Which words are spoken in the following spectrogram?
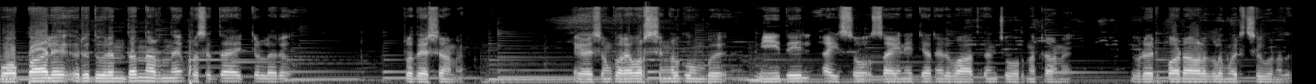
ഭോപ്പാൽ ഒരു ദുരന്തം നടന്ന് പ്രസിദ്ധമായിട്ടുള്ളൊരു പ്രദേശമാണ് ഏകദേശം കുറേ വർഷങ്ങൾക്ക് മുമ്പ് മീതയിൽ ഐസോ സൈനൈറ്റ് പറഞ്ഞൊരു വാതകം ചോർന്നിട്ടാണ് ഇവിടെ ഒരുപാട് ആളുകൾ മരിച്ചു വീണത്.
